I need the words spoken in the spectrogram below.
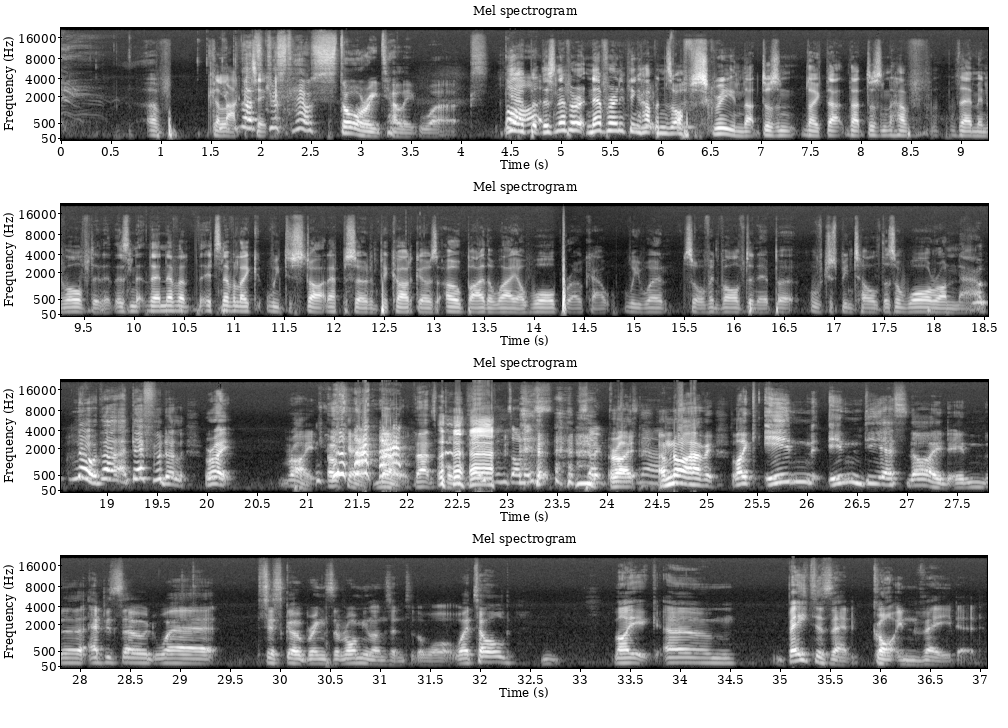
of Yeah, galactic. that's just how storytelling works. Yeah, But- but there's never never anything happens off screen that doesn't like that that doesn't have them involved in it. There's ne- they're never it's never like we just start an episode and Picard goes, "Oh, by the way, a war broke out. We weren't sort of involved in it, but we've just been told there's a war on now." No, that definitely right. Right. Okay. no, that's bullshit. Right. now. I'm not having like in in DS9 in the episode where Sisko brings the Romulans into the war. We're told like um Betazed got invaded.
